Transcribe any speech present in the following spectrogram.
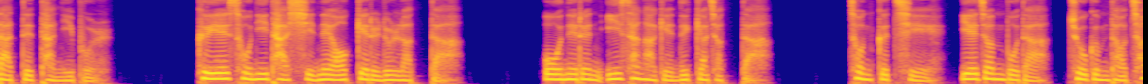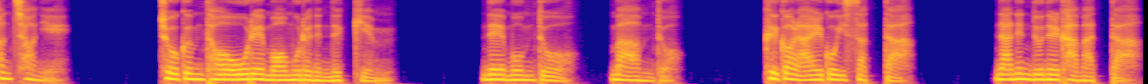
따뜻한 이불. 그의 손이 다시 내 어깨를 눌렀다. 오늘은 이상하게 느껴졌다. 손끝이 예전보다 조금 더 천천히, 조금 더 오래 머무르는 느낌. 내 몸도 마음도 그걸 알고 있었다. 나는 눈을 감았다.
